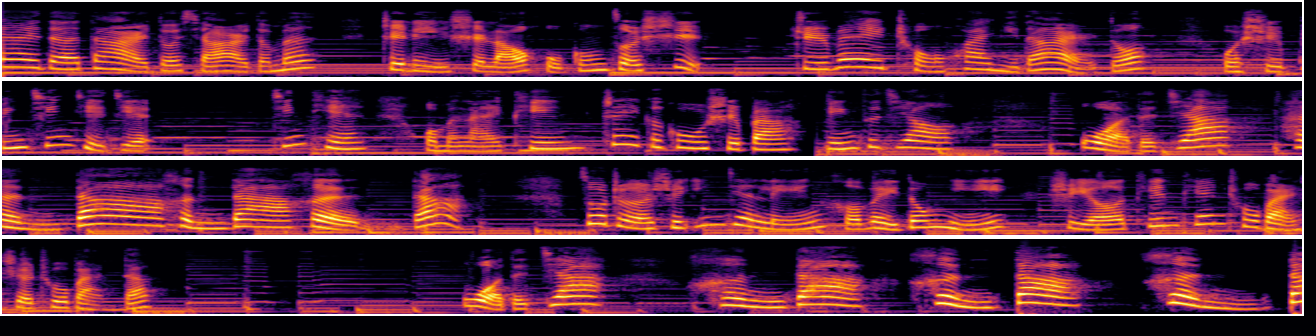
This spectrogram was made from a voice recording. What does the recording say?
爱的，大耳朵、小耳朵们，这里是老虎工作室，只为宠坏你的耳朵。我是冰清姐姐，今天我们来听这个故事吧，名字叫《我的家很大很大很大》，作者是殷建玲和魏东尼，是由天天出版社出版的。我的家很大很大很大。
